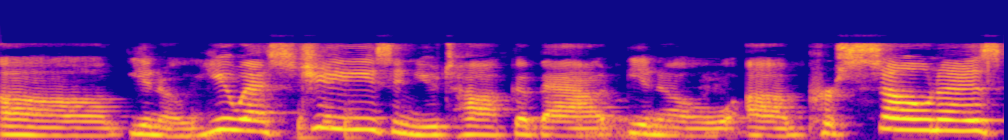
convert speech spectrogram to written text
um, you know, USGs and you talk about, you know, um, personas.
